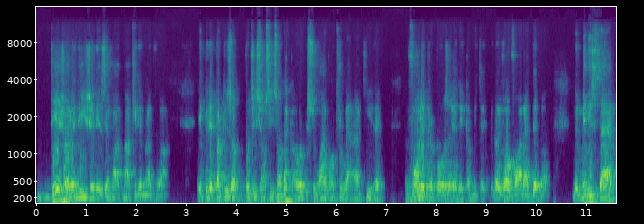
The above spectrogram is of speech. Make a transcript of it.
déjà rédiger les amendements qu'ils aimeraient voir. Et puis, les partis d'opposition, s'ils sont d'accord, souvent, ils vont trouver un qui vont les proposer à des comités. Puis là, ils vont avoir un débat. Le ministère,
